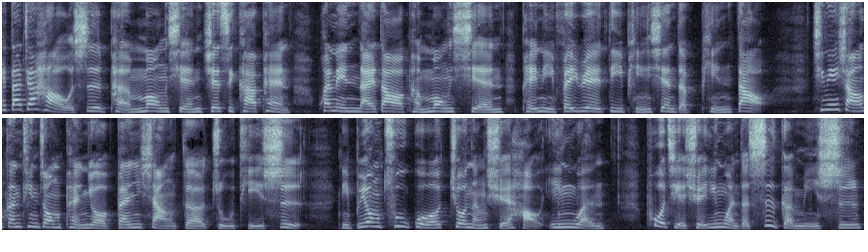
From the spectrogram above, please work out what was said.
嗨，大家好，我是彭梦贤 Jessica Pan，欢迎来到彭梦贤陪你飞越地平线的频道。今天想要跟听众朋友分享的主题是：你不用出国就能学好英文，破解学英文的四个迷失。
